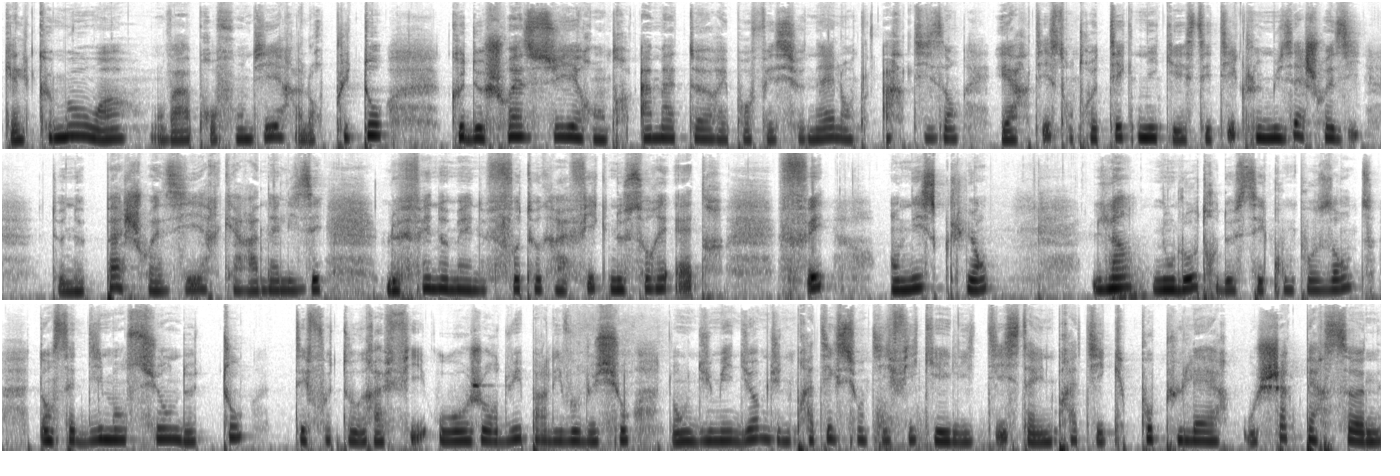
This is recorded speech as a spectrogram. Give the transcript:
quelques mots, hein. on va approfondir. Alors plutôt que de choisir entre amateurs et professionnels, entre artisans et artistes, entre technique et esthétique, le musée a choisi de ne pas choisir car analyser le phénomène photographique ne saurait être fait en excluant l'un ou l'autre de ses composantes dans cette dimension de tout photographies ou aujourd'hui par l'évolution donc du médium d'une pratique scientifique et élitiste à une pratique populaire où chaque personne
